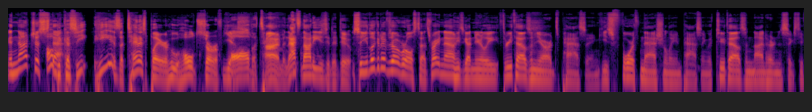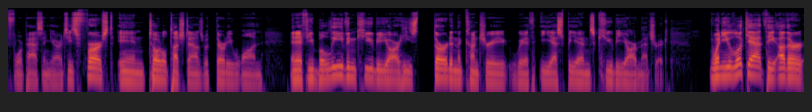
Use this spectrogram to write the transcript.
And not just Oh, because he he is a tennis player who holds serve Yes. all the time, and that's not easy to do. So you look at his overall stats. Right now, he's got nearly 3,000 yards passing. He's fourth nationally in passing with 2,964 passing yards. He's first in total touchdowns with 31. And if you believe in QBR, he's third in the country with ESPN's QBR metric. When you look at the other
